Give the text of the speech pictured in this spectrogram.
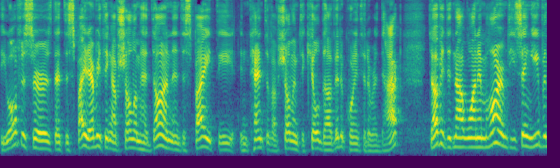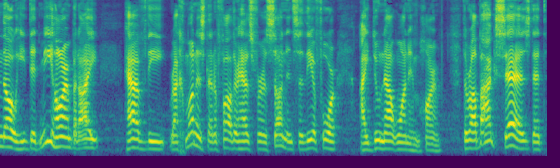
the officers that despite everything Avshalom had done, and despite the intent of Avshalom to kill David, according to the Radak, David did not want him harmed. He's saying, even though he did me harm, but I have the Rachmanis that a father has for a son, and so therefore I do not want him harmed. The Ralbag says that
